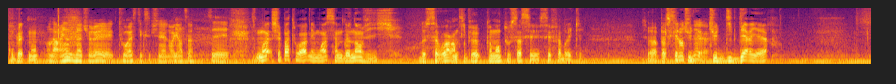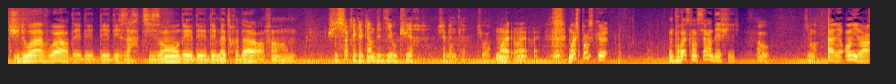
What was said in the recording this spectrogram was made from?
Complètement. On n'a rien de naturé et tout reste exceptionnel. Regarde ça. Moi, je sais pas toi, mais moi, ça me donne envie de savoir un petit peu comment tout ça s'est fabriqué. Tu vois, parce que tu, idée, ouais. tu te dis que derrière, tu dois avoir des, des, des, des artisans, des, des, des maîtres d'art, enfin, Je suis sûr qu'il y a quelqu'un dédié au cuir chez Bentley, tu vois. ouais, ouais, ouais. Moi, je pense que on pourrait se lancer un défi. Oh, dis-moi. Allez, on y va.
